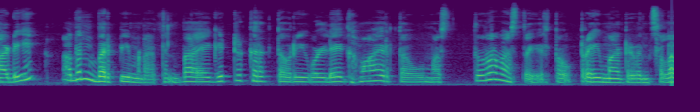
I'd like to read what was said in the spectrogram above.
ಮಾಡಿ ಅದನ್ನು ಬರ್ಪಿ ಮಾಡತ್ತೀನಿ. ಬಾಯಾಗಿಟ್ರೆ ಕರಗ್ತಾವ್ರಿ, ಒಳ್ಳೆ ಘಮ ಇರ್ತಾವೆ, ಮಸ್ತ್ ಅಂದ್ರೆ ಮಸ್ತಾಗಿರ್ತಾವೆ ಟ್ರೈ ಮಾಡಿರಿ ಒಂದು ಸಲ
